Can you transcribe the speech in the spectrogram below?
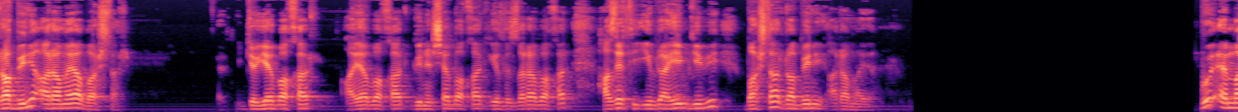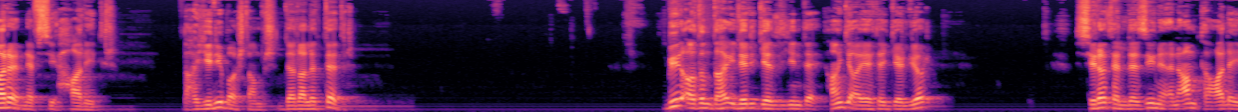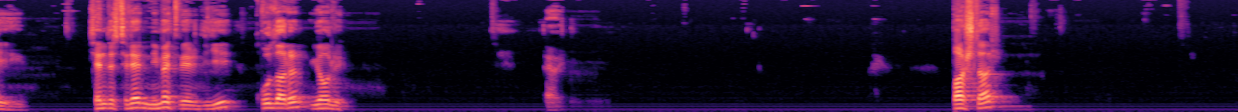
Rabbini aramaya başlar. Göğe bakar, aya bakar, güneşe bakar, yıldızlara bakar. Hazreti İbrahim gibi başlar Rabbini aramaya. Bu emare nefsi halidir. Daha yeni başlamış, delalettedir. Bir adım daha ileri geldiğinde hangi ayete geliyor? Sirat-ellezine en'amte aleyhim. Kendisine nimet verdiği kulların yolu. Evet. Başlar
